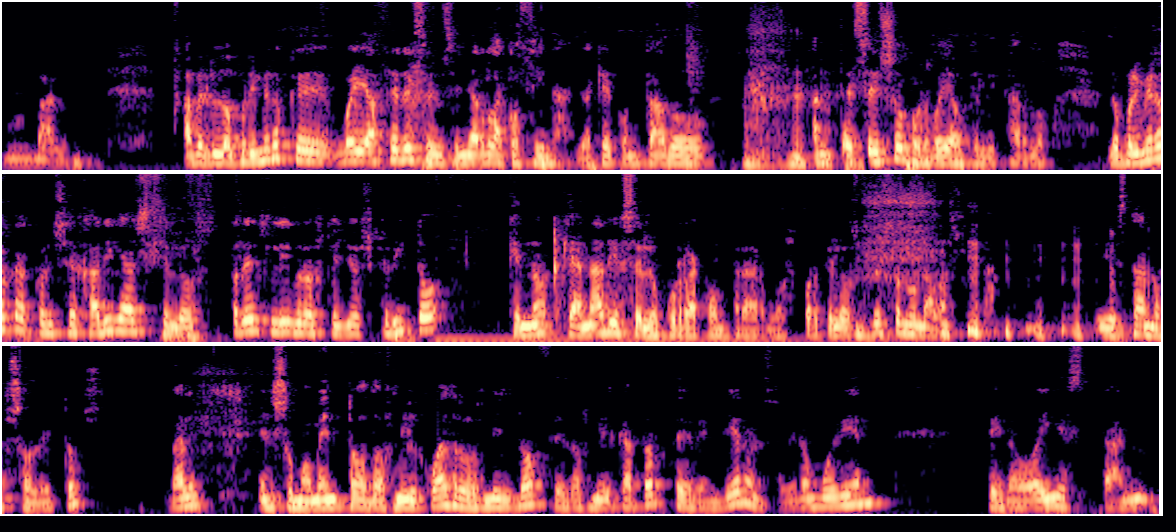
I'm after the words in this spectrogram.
Vale. A ver, lo primero que voy a hacer es enseñar la cocina, ya que he contado antes eso, pues voy a utilizarlo. Lo primero que aconsejaría es que los tres libros que yo he escrito, que, no, que a nadie se le ocurra comprarlos, porque los tres son una basura y están obsoletos, ¿vale? En su momento, 2004, 2012, 2014, vendieron, estuvieron muy bien, pero hoy están,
